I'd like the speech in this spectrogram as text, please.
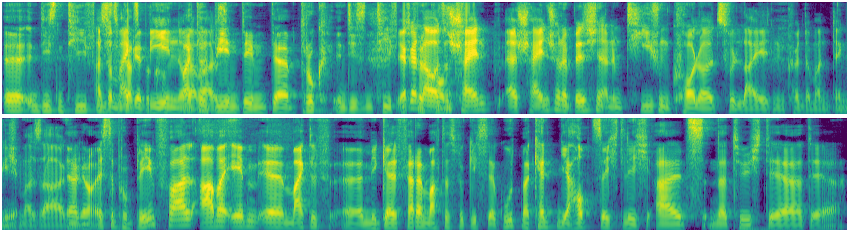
äh, in diesen Tiefen. Also Michael Bean, oder Michael was? Bean, dem der Druck in diesen Tiefen. Ja, genau. Also scheint, er scheint schon ein bisschen an einem tiefen Koller zu leiden, könnte man, denke ja. ich mal sagen. Ja, genau. Er ist der Problemfall, aber eben äh, Michael, äh, Miguel Ferrer macht das wirklich sehr gut. Man kennt ihn ja hauptsächlich als natürlich der, der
